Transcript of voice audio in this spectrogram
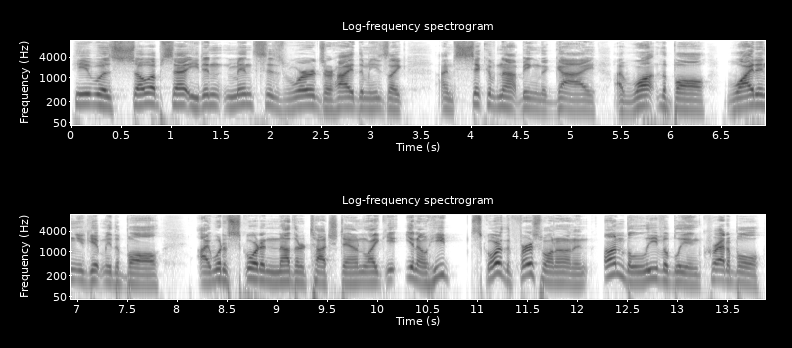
He was so upset. He didn't mince his words or hide them. He's like, I'm sick of not being the guy. I want the ball. Why didn't you get me the ball? I would have scored another touchdown. Like, you know, he scored the first one on an unbelievably incredible,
